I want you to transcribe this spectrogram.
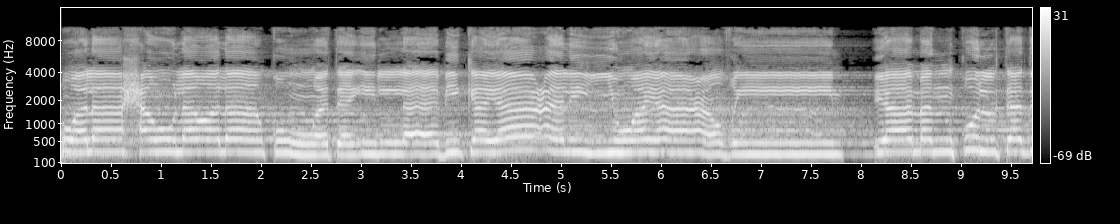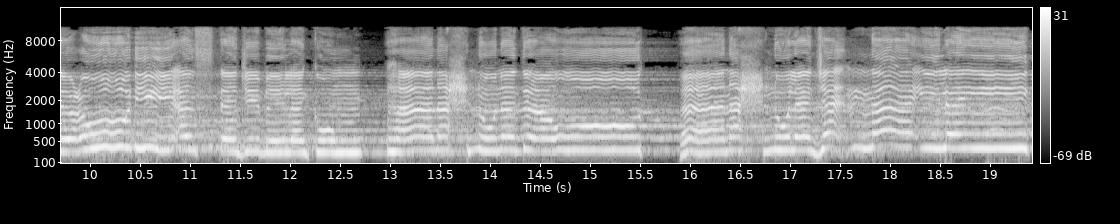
ولا حول ولا قوة إلا بك يا علي ويا عظيم. يا من قلت ادعوني أستجب لكم ها نحن ندعوك ها نحن لجأنا إليك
